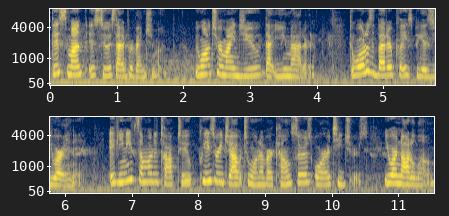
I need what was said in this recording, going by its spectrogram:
This month is Suicide Prevention Month. We want to remind you that you matter. The world is a better place because you are in it. If you need someone to talk to, please reach out to one of our counselors or our teachers. You are not alone.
